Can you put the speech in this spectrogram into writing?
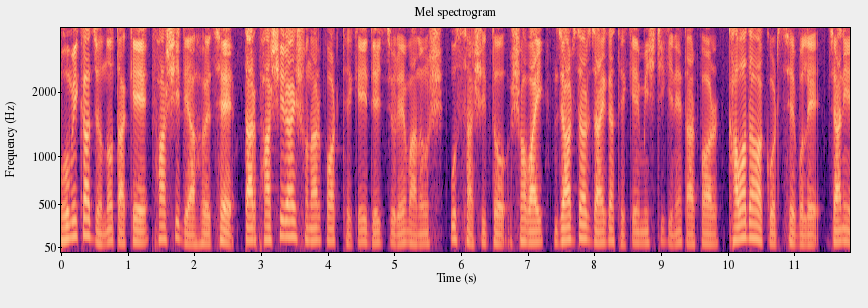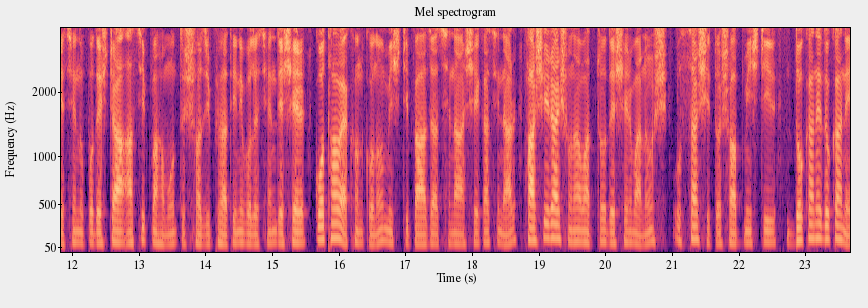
ভূমিকার জন্য তাকে ফাঁসি দেয়া হয়েছে। তার ফাঁসি রায় শোনার পর থেকেই দেশ জুড়ে মানুষ উচ্ছ্বাসিত। সবাই যার যার জায়গা থেকে মিষ্টি কিনে তারপর খাওয়া দাওয়া করছে বলে জানিয়েছেন উপদেষ্টা আসিফ মাহমুদ। সজীব ভুয়া তিনি বলেছেন, দেশের কোথাও এখন কোনো মিষ্টি পাওয়া যাচ্ছে না। শেখ হাসিনার ফাঁসি রায় শোনা মাত্র দেশের মানুষ উচ্ছ্বাসিত। সব মিষ্টির দোকানে দোকানে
